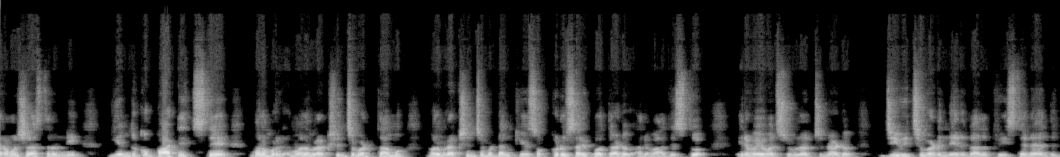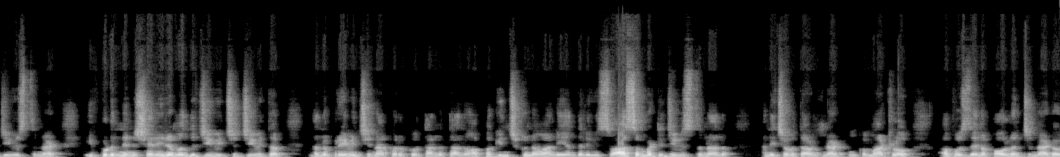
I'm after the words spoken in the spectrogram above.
ధర్మశాస్త్రాన్ని ఎందుకు పాటిస్తే మనం మనం రక్షించబడతాము మనం రక్షించబడ్డానికి కేసు ఒక్కడు సరిపోతాడు అని వాదిస్తూ ఇరవై వచనంలో అంటున్నాడు. జీవించేవాడు నేను కాదు క్రీస్తేనే ఆయన జీవిస్తున్నాడు. ఇప్పుడు నేను శరీరమందు జీవించు జీవితం నన్ను ప్రేమించి నా కొరకు తను తాను అప్పగించుకున్న వాని అందరి విశ్వాసం బట్టి జీవిస్తున్నాను అని చెబుతా ఉంటున్నాడు. ఇంకో మాటలో అపోజిదైన పౌలు అంటున్నాడు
